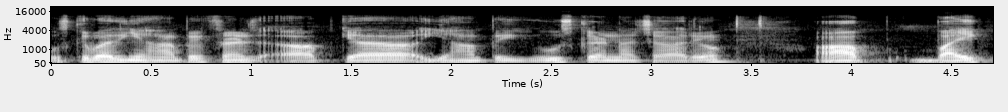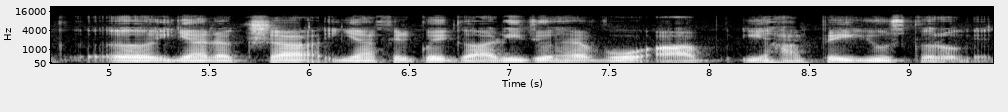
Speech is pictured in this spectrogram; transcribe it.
उसके बाद यहाँ पे फ्रेंड्स आप क्या यहाँ पे यूज़ करना चाह रहे हो? आप बाइक या रक्षा या फिर कोई गाड़ी जो है वो आप यहाँ पे यूज़ करोगे।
